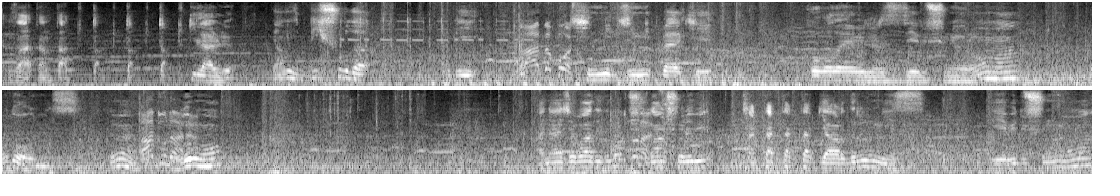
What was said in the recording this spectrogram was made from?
Yani zaten tak tut tak tak tak ilerliyor. Yalnız bir şurada bir Çinlik cinlik belki kovalayabiliriz diye düşünüyorum ama o da olmaz. Değil mi? Olur mu? Hani acaba dedim şuradan şöyle bir tak tak tak tak yardırır mıyız diye bir düşündüm ama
